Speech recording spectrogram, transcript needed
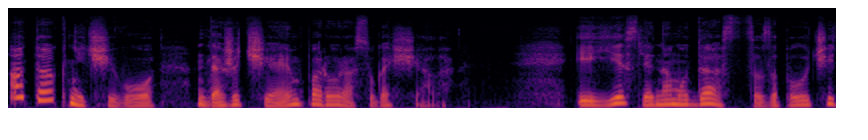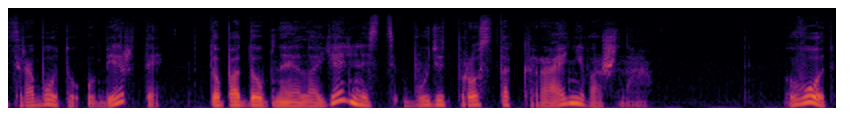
А так ничего, даже чаем пару раз угощала. И если нам удастся заполучить работу у Берты, то подобная лояльность будет просто крайне важна. «Вот,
